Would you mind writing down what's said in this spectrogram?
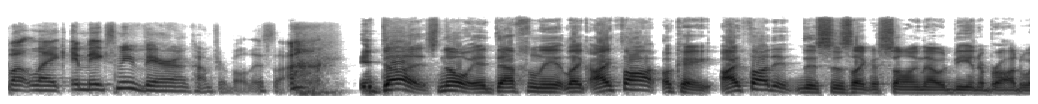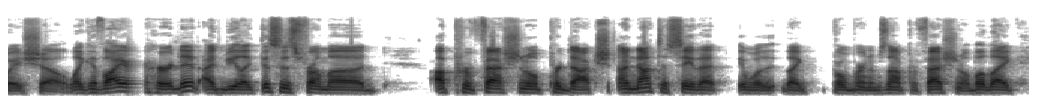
but like it makes me very uncomfortable. This song. It does. No, it definitely like I thought okay, I thought it this is like a song that would be in a Broadway show. Like if I heard it, I'd be like this is from a a professional production. Uh, not to say that it was like Bo Burnham's not professional, but like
